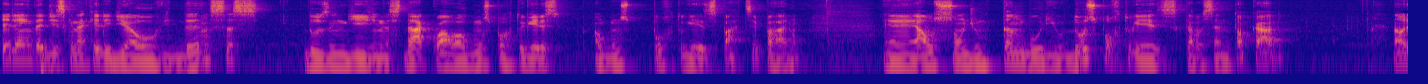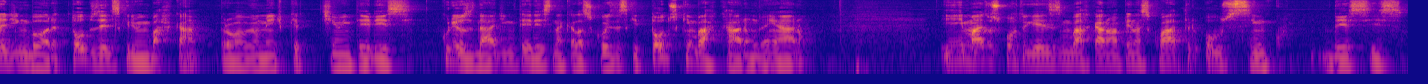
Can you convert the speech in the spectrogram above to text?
Ele ainda diz que naquele dia houve danças dos indígenas, da qual alguns portugueses, alguns portugueses participaram, é, ao som de um tamboril dos portugueses que estava sendo tocado. Na hora de ir embora, todos eles queriam embarcar, provavelmente porque tinham interesse, curiosidade e interesse naquelas coisas que todos que embarcaram ganharam e mais os portugueses embarcaram apenas quatro ou cinco desses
